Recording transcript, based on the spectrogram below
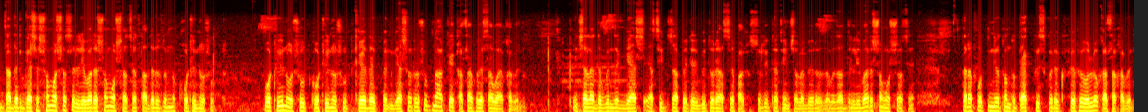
যাদের গ্যাসের সমস্যা আছে, লিভারের সমস্যা আছে, তাদের জন্য কঠিন ওষুধ। কঠিন ওষুধ কঠিন ওষুধ খেয়ে দেখবেন। গ্যাসের ওষুধ না খেয়ে কাঁচা পেয়ে চাবা খাবেন। ইনশাল্লাহ দেখবেন যে গ্যাস অ্যাসিড যা পেটের ভিতরে আছে, পাকস্থলিতে আছে ইনশাল্লাহ বের যাবে। যাদের লিভারের সমস্যা আছে, তারা প্রতিনিয়ত অন্তত এক পিস করে ফেফে হলেও কাঁচা খাবেন।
